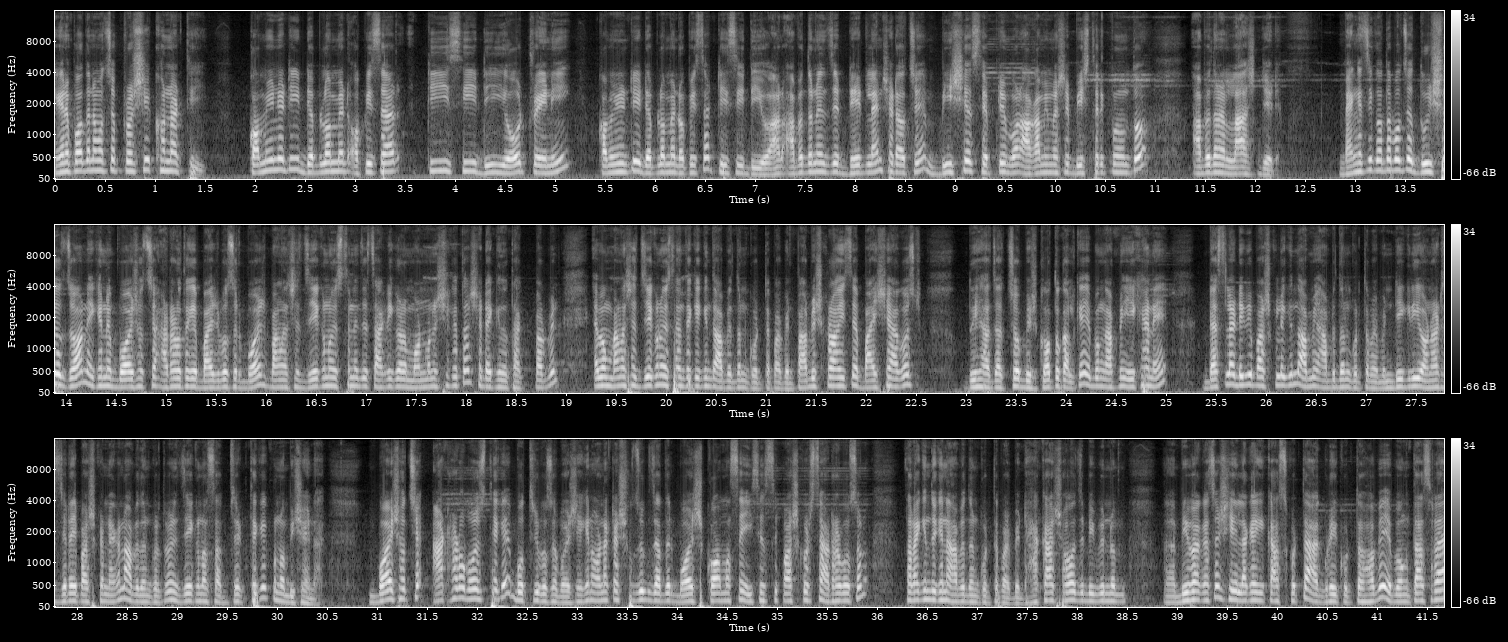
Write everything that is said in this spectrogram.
এখানে পদের নাম হচ্ছে প্রশিক্ষণার্থী community development officer TCDO trainee community development officer TCDO আর আবেদনের যে ডেডলাইন সেটা হচ্ছে বিশে সেপ্টেম্বর আগামী মাসে বিশ তারিখ পর্যন্ত, আবেদনের লাস্ট ডেট ভ্যাকেন্সি কথা বলছে দুইশো জন, এখানে বয়স হচ্ছে আঠারো থেকে বাইশ বছর বয়স। বাংলাদেশের যে কোনো স্থানে যে চাকরি করার মন মানসিকতা, সেটা কিন্তু থাকতে পারবেন এবং বাংলাদেশের যে কোনো স্থান থেকে কিন্তু আবেদন করতে পারবেন। পাবলিশ করা হয়েছে বাইশে আগস্ট দুই হাজার চব্বিশ, গতকালকে এবং আপনি এখানে ব্যাচেলার ডিগ্রি পাশ করলে কিন্তু আপনি আবেদন করতে পারবেন। ডিগ্রি, অনার্স যেটাই পাশ করেন এখন আবেদন করতে পারবেন। যে কোনো সাবজেক্ট থেকে কোনো বিষয় না। বয়স হচ্ছে আঠারো বয়স থেকে বত্রিশ বছর বয়স। এখানে অনেকটা সুযোগ যাদের বয়স কম আছে, এইচএসসি পাশ করছে আঠারো বছর, তারা কিন্তু এখানে আবেদন করতে পারবে। ঢাকা সহ যে বিভিন্ন বিভাগ আছে, সেই এলাকায় কাজ করতে আগ্রহী করতে হবে এবং তাছাড়া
